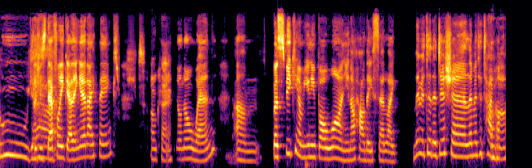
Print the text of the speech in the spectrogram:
Ooh, yeah. So she's definitely getting it. I think. Okay. Don't know when. Um, but speaking of Uniball One, you know how they said like limited edition, limited time uh-huh.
